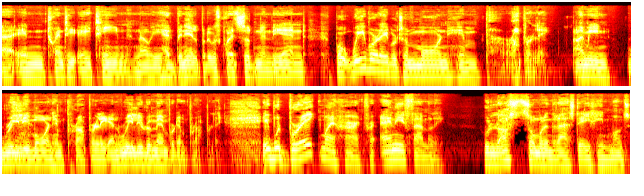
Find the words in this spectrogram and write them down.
uh, in 2018. Now, he had been ill, but it was quite sudden in the end. But we were able to mourn him properly. I mean, really mourn him properly and really remembered him properly. It would break my heart for any family who lost someone in the last 18 months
